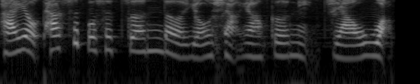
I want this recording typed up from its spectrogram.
还有他是不是真的有想要跟你交往？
